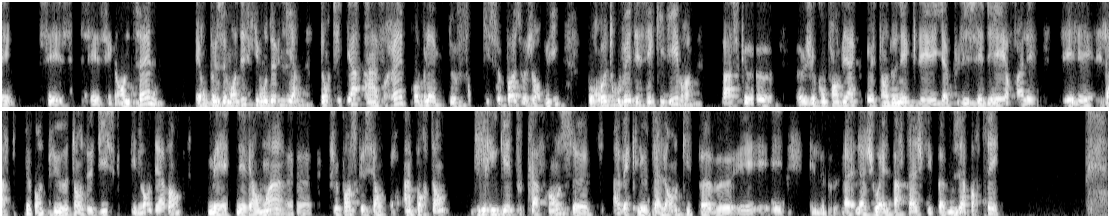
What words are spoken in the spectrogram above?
ces, grandes scènes, et on peut se demander ce qu'ils vont devenir. Donc il y a un vrai problème de fond qui se pose aujourd'hui pour retrouver des équilibres, parce que euh, je comprends bien que, étant donné qu'il n'y a plus les CD, enfin les, artistes ne vendent plus autant de disques qu'ils vendaient avant, mais néanmoins, euh, je pense que c'est encore important d'irriguer toute la France euh, avec le talent qu'ils peuvent euh, et, la, joie et le partage qu'ils peuvent nous apporter.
